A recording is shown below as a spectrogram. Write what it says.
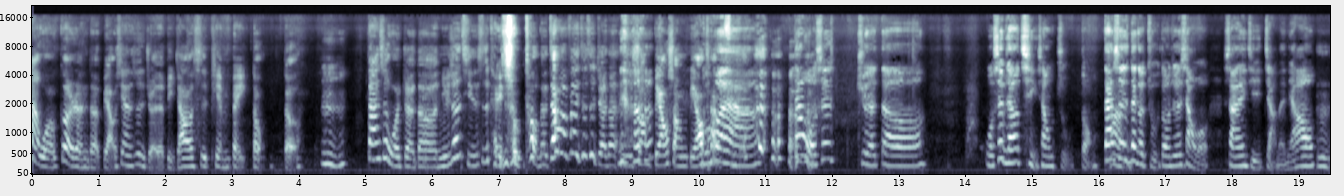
然我个人的表现是觉得比较是偏被动的，嗯，但是我觉得女生其实是可以主动的，这样会不会就是觉得你双标双标？不会啊，但我是觉得我是比较倾向主动，但是那个主动就是像我上一集讲的，你要嗯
